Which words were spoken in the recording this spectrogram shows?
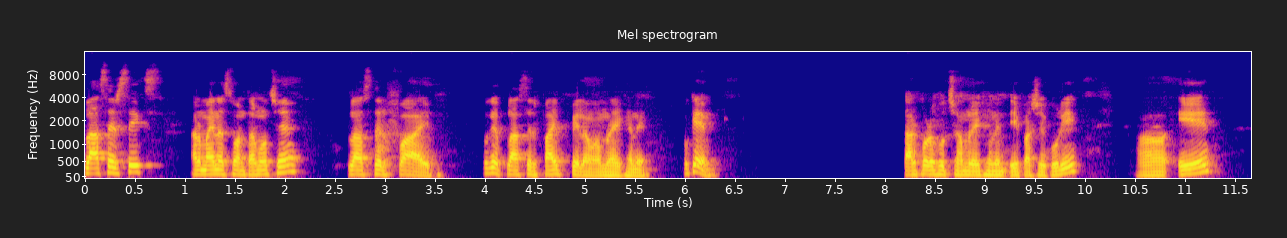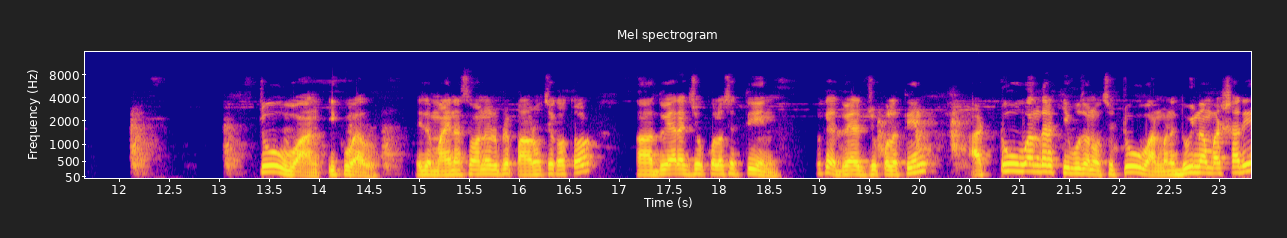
প্লাসের সিক্স আর মাইনাস ওয়ান তার মানে হচ্ছে প্লাসের ফাইভ ওকে প্লাসের ফাইভ পেলাম আমরা এখানে ওকে তারপরে হচ্ছে আমরা এখানে এ পাশে করি এ টু ওয়ান ইকুয়াল এই যে মাইনাস ওয়ানের উপরে পাওয়ার হচ্ছে কত? দুই আর এক যোগ করলে হচ্ছে তিন ওকে দুই আর এক যোগ করলে তিন আর টু ওয়ান দ্বারা কি বোঝানো হচ্ছে? টু ওয়ান মানে দুই নাম্বার সারি,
